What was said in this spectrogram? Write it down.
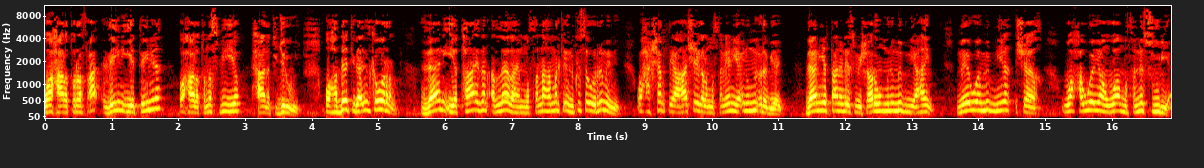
waa xaalatu rafca dhayni iyo taynina waa xaalatu nasbi iyo xaalatu jarwi. Oo hadday tidhahdid ka waran dhani iyo tanidan aad leedahay musanaha markaynu ka soo warramayni waxaa shardi ahaa shayga la musaneynaya inuu mucrab yahay. Dhani iyo tanina ismu ishaaruhu muna mebni ahayn. Mee waa mebniye sheekh? Waxa weeyaan waa musane suuriya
